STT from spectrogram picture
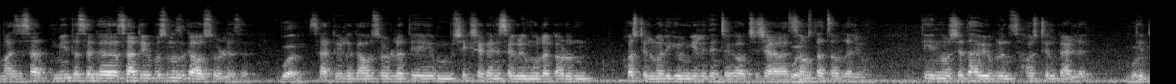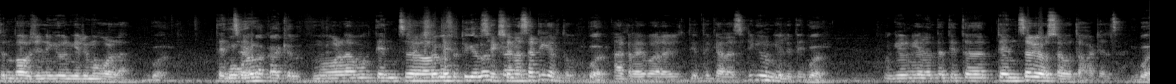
माझं सात मी तसं ग सातवीपासूनच गाव सोडलं सर. बर. सातवीला गाव सोडलं ते शिक्षकांनी सगळी मुलं काढून हॉस्टेलमध्ये घेऊन गेले त्यांच्या गावची शाळा बरं. संस्था चालू झाली मग. तीन वर्ष दहावीपर्यंत हॉस्टेल काढलं. बरं. तिथून भाऊजीने घेऊन गेली मोहोळला. बर. त्यांचं- मोहोळला काय केलं? मोहोळला मग त्यांचं शिक्षणासाठी गेला? शिक्षणासाठी गेलतो. बरं. अकरावी बारावी तिथे करायसाठी घेऊन गेले ते. बर. मग घेऊन गेल्यानंतर तिथं त्यांचा व्यवसाय होता हॉटेलचा. बर.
